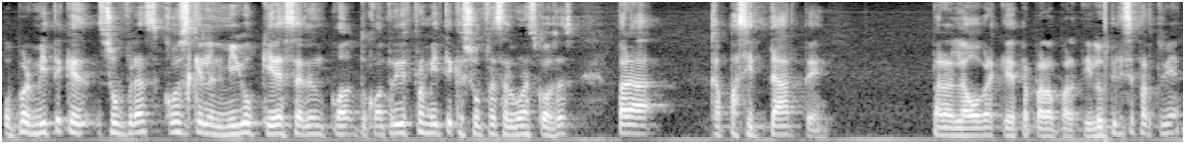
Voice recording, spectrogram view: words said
o permite que sufras cosas que el enemigo quiere hacer en tu contra. Dios permite que sufras algunas cosas para capacitarte para la obra que es preparado para ti. Lo utiliza para tu bien.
